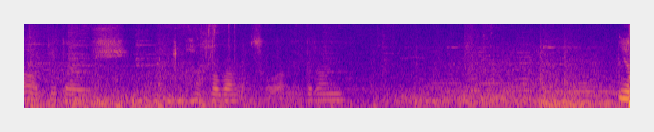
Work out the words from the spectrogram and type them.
No tutaj już Aha, chowamy, schowamy broń. Nie.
